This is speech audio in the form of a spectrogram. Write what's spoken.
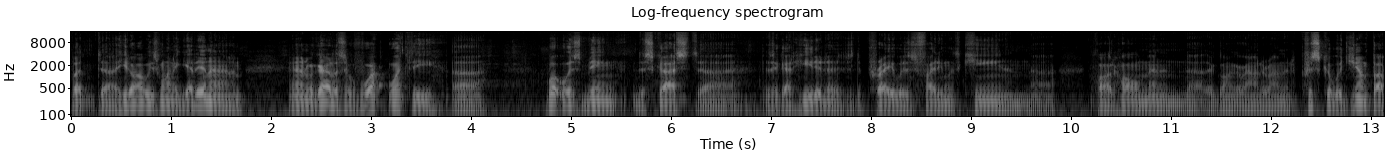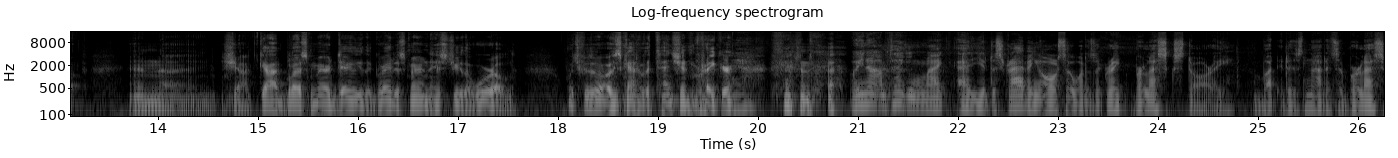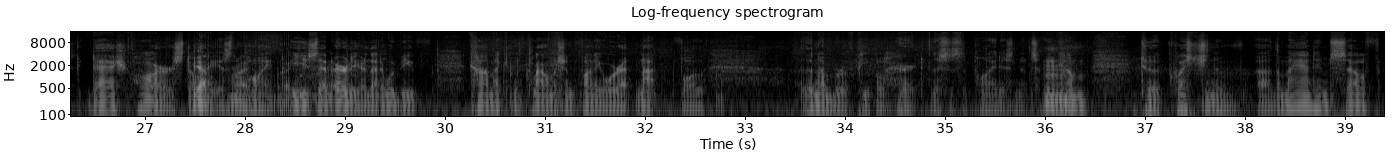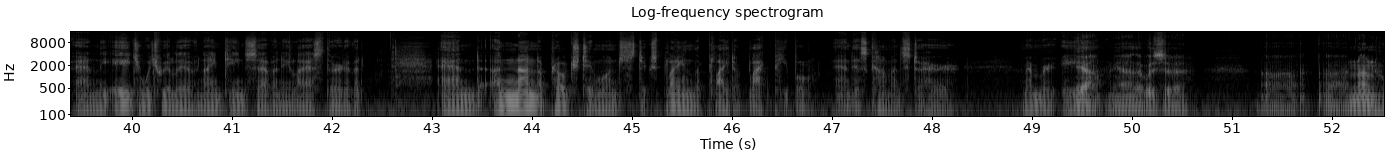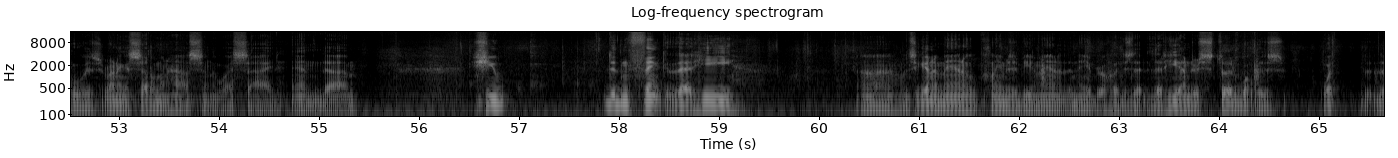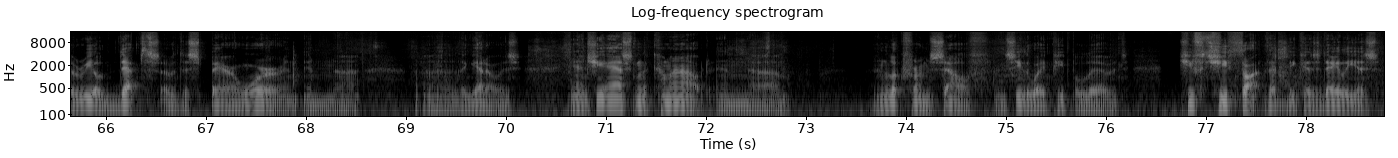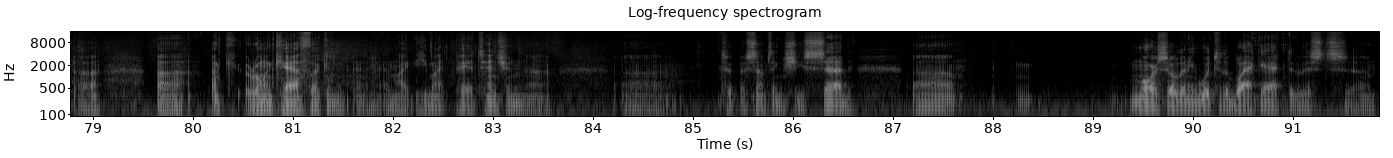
but uh, he'd always want to get in on them, and regardless of what what the what was being discussed, as it got heated, as Despres was fighting with Keane and Claude Holman, and they're going around around, and Kriska would jump up and uh, shout, God bless Mayor Daley, the greatest mayor in the history of the world. which was always kind of a tension breaker. and, uh, well, you know, I'm thinking, Mike, uh, you're describing also what is a great burlesque story, but it is not. It's a burlesque dash horror story, yeah, is the right, point. Right. You said earlier that it would be comic and clownish and funny were it not for the number of people hurt. This is the point, isn't it? So we mm-hmm. come to a question of uh, the man himself and the age in which we live, 1970, last third of it. And a nun approached him once to explain the plight of black people and his comments to her. Remember? yeah, yeah, that was a, uh, a, nun who was running a settlement house in the West Side, and um, she didn't think that he, uh, once again, a man who claims to be a man of the neighborhood, is that, that he understood what was what the, real depths of despair were in, in uh, uh the ghettos, and she asked him to come out and um, and look for himself and see the way people lived. She she thought that because Daley is uh, uh, a Roman Catholic and, and, might he might pay attention uh, uh to something she said uh, more so than he would to the black activists. Uh,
